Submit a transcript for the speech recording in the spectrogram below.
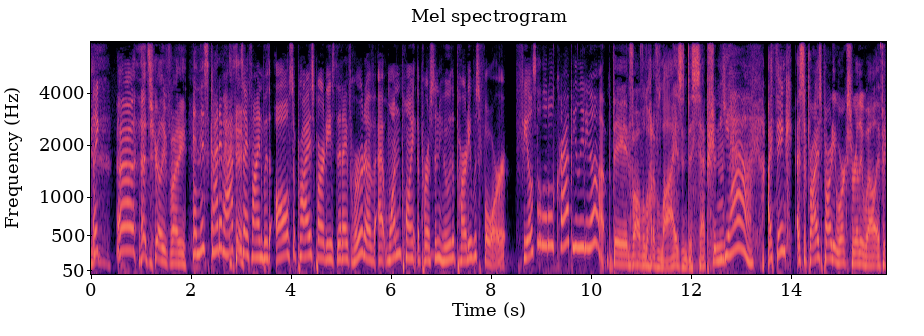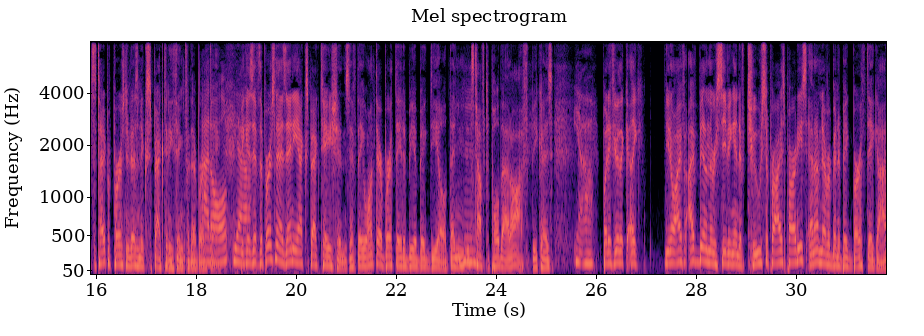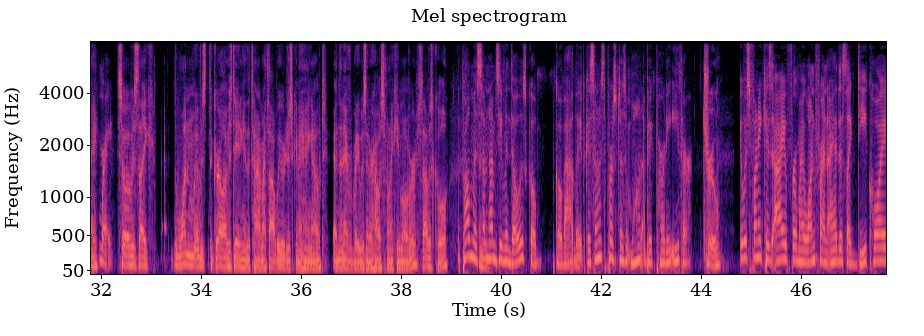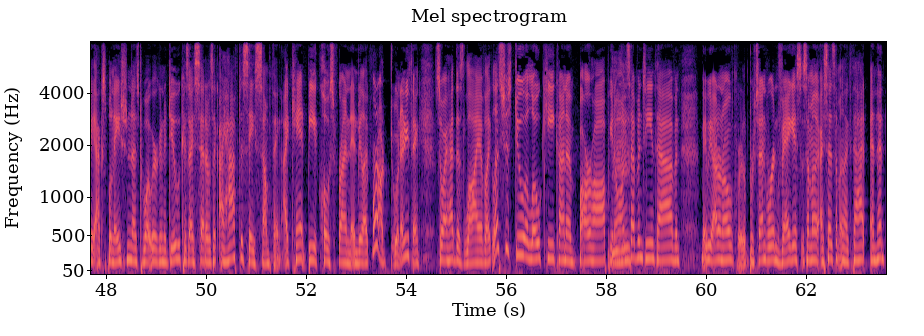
like. Ah, that's really funny. And this kind of happens, I find, with all surprise parties that I've heard of. At one point, the person who the party was for feels a little crappy leading up. They involve a lot of lies and deception. Yeah. I think a surprise party works really well if it's the type of person who doesn't expect anything for their birthday. At all, yeah. Because if the person has any expectations, if they want their birthday to be a big deal, then Mm-hmm. it's tough to pull that off. Because, Yeah. but if you're the like, you know, I've I've been on the receiving end of two surprise parties, and I've never been a big birthday guy. Right. So it was like the one. It was the girl I was dating at the time. I thought we were just going to hang out, and then everybody was at her house when I came over. So that was cool. The problem is sometimes even those go go badly because sometimes the person doesn't want a big party either. True. It was funny because I, for my one friend, I had this like decoy explanation as to what we were going to do because I said, I was like, I have to say something. I can't be a close friend and be like, we're not doing anything. So I had this lie of like, let's just do a low key kind of bar hop, you know, on mm-hmm. 17th Ave and maybe, I don't know, pre- pretend we're in Vegas or something. Like, I said something like that. And then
